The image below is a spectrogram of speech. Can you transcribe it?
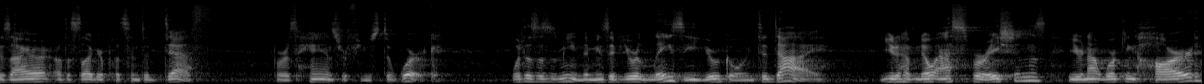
Desire of the sluggard puts him to death, for his hands refuse to work. What does this mean? That means if you're lazy, you're going to die. You have no aspirations, you're not working hard,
